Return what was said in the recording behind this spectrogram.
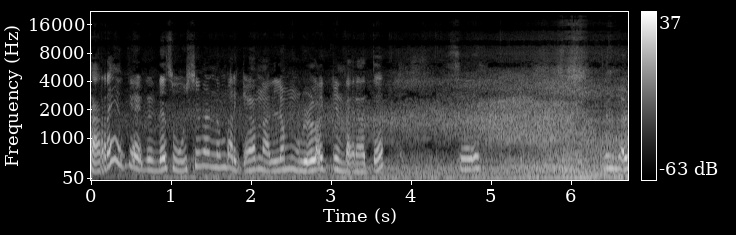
കറയൊക്കെ ആയിട്ടുണ്ട്. സൂക്ഷിച്ച് കണ്ണും പറിക്കണം. നല്ല മുള്ളൊക്കെ ഉണ്ട് അതിനകത്ത്. സോ നമ്മൾ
